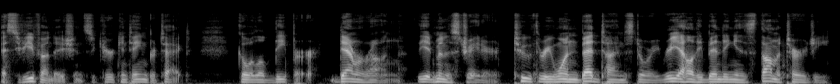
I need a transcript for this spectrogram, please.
SCP Foundation, Secure, Contain, Protect. Go a little deeper. Damarung, The Administrator, 231 Bedtime Story. Reality Bending is Thaumaturgy.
